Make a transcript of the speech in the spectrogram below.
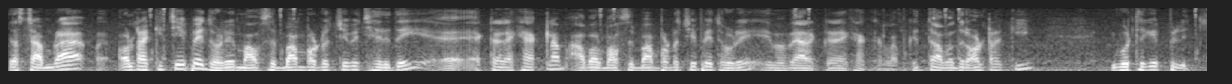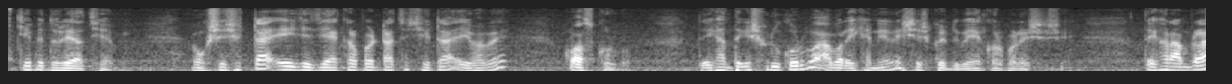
জাস্ট আমরা অলটাকে চেপে ধরে মাউসের বাম চেপে ছেড়ে দেই একটা রেখা আঁকলাম, আবার মাউসের বাম চেপে ধরে এভাবে আরেকটা রেখা আঁকলাম। কিন্তু আমাদের অল্টার কি কিবোর্ড থেকে চেপে ধরে আছি আমি। এবং শেষেরটা এই যে যে অ্যাঙ্কর পয়েন্ট আছে, সেটা এভাবে ক্রস করব। তো এখান থেকে শুরু করব, আবার এখানে এনে শেষ করে দেবো অ্যাঙ্কর পয়েন্টের শেষে। তো এখন আমরা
